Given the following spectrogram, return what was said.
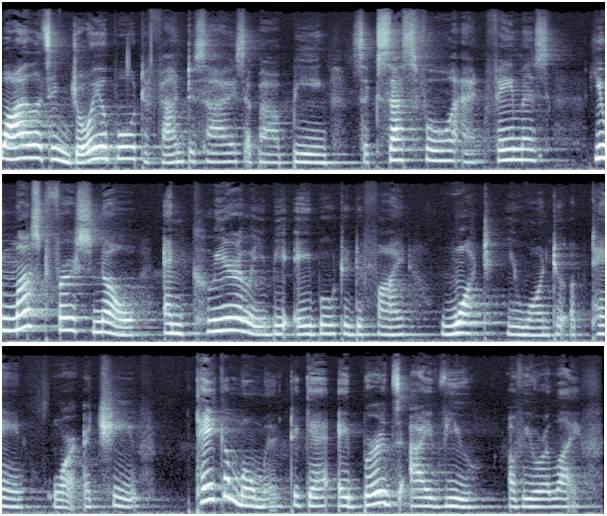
While it's enjoyable to fantasize about being successful and famous, you must first know and clearly be able to define what you want to obtain or achieve. Take a moment to get a bird's eye view of your life.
